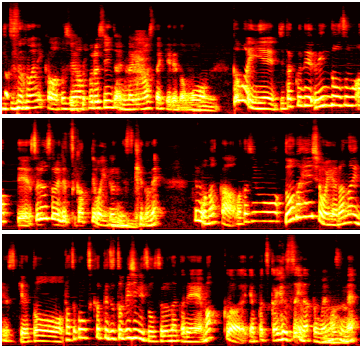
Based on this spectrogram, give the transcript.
いつの間にか私は Apple 信者になりましたけれども、うんとはいえ、自宅で Windows もあって、それはそれで使ってはいるんですけどね。でもなんか、私も動画編集はやらないですけど、パソコン使ってずっとビジネスをする中で、Mac はやっぱ使いやすいなと思いますね。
